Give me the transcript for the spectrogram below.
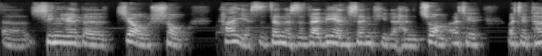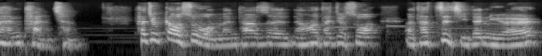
呃新约的教授，他也是真的是在练身体的，很壮，而且而且他很坦诚。他就告诉我们，他是，然后他就说，呃，他自己的女儿，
